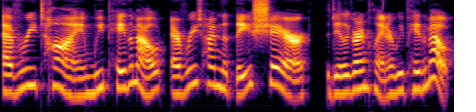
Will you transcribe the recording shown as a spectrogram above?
every time we pay them out, every time that they share the daily grind planner, we pay them out.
